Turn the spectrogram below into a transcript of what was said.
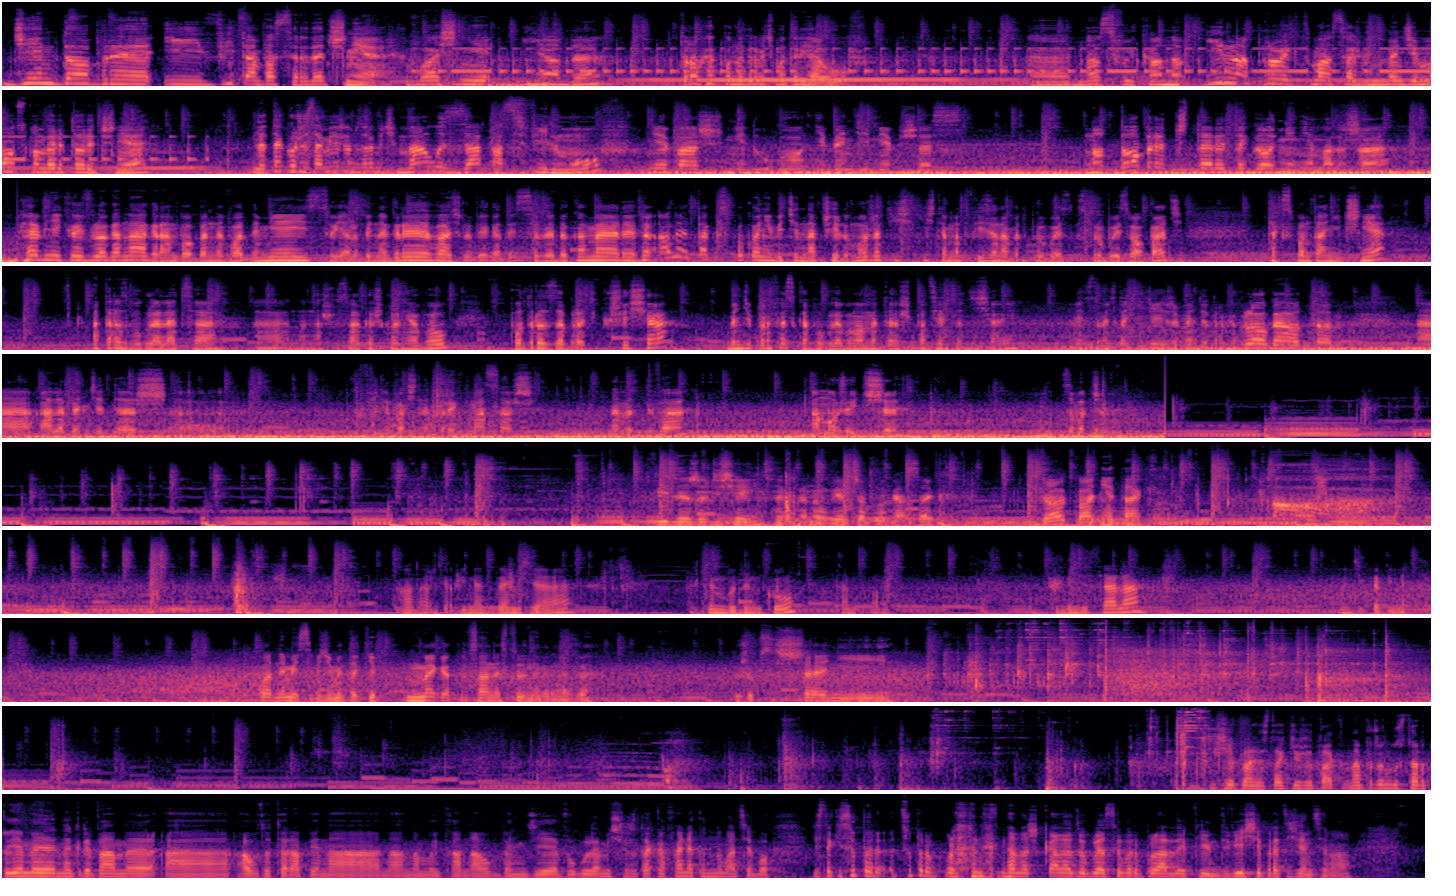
Dzień dobry i witam Was serdecznie. Właśnie jadę trochę ponagrywać materiałów e, na swój kanał i na projekt Masaż, więc będzie mocno merytorycznie. Dlatego, że zamierzam zrobić mały zapas filmów, ponieważ niedługo nie będzie mnie przez no dobre 4 tygodnie niemalże. Pewnie jakiegoś vloga nagram, bo będę w ładnym miejscu, ja lubię nagrywać, lubię gadać sobie do kamery, ale tak spokojnie, wiecie, na chillu. Może jakiś, jakiś temat widzę nawet próbuję, spróbuję złapać, tak spontanicznie. A teraz w ogóle lecę e, na naszą salkę szkoleniową, po drodze zabrać Krzysia. Będzie profeska w ogóle, bo mamy też pacjenta dzisiaj, więc to będzie taki dzień, że będzie trochę vloga o tym, e, ale będzie też e, film właśnie na projekt masaż, nawet dwa, a może i trzy. Zobaczymy. Widzę, że dzisiaj na kanał wjeżdża vlogasek. Dokładnie tak. O, nasz gabinet będzie w tym budynku. Tam o. Tu będzie sala. Tu będzie gabinet. Ładne miejsce. Będziemy takie mega profesjonalne studio nagraniowe. Dużo przestrzeni. Dzisiaj plan jest taki, że tak, na początku startujemy, nagrywamy a, autoterapię na, na, na mój kanał. Będzie w ogóle, myślę, że taka fajna kontynuacja, bo jest taki super, super popularny, na nasz kanał w ogóle super popularny film, 200 parę tysięcy ma.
